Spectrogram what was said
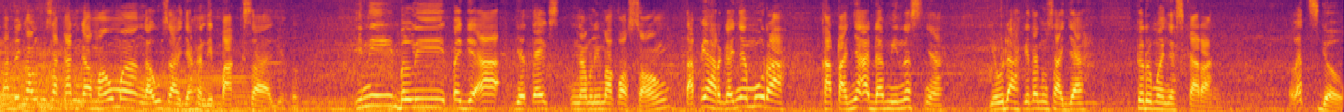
Tapi kalau misalkan nggak mau mah nggak usah, jangan dipaksa gitu. Ini beli PGA GTX 650, tapi harganya murah. Katanya ada minusnya. Ya udah kita nu saja ke rumahnya sekarang. Let's go.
